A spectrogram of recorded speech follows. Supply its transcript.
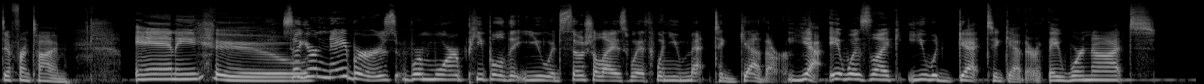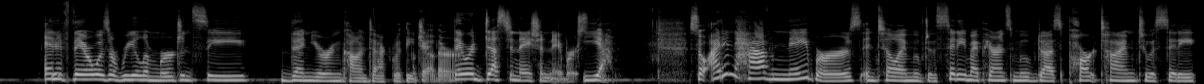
different time. Anywho. so your neighbors were more people that you would socialize with when you met together. Yeah, it was like you would get together. They were not. And if there was a real emergency, then you're in contact with each other. They were destination neighbors. Yeah. So I didn't have neighbors until I moved to the city. My parents moved us part time to a city,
